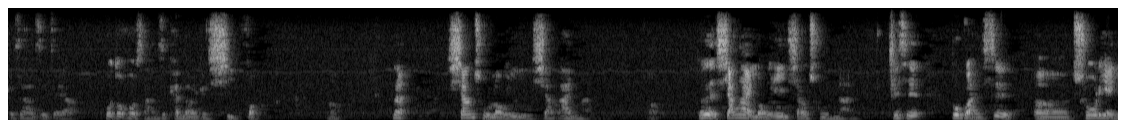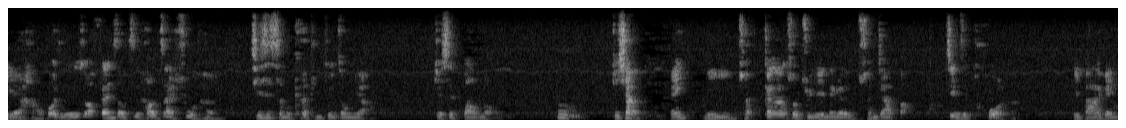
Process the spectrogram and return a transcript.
可是还是怎样，或多或少还是看到一个细缝啊。那相处容易，相爱难啊，就是相爱容易，相处难。其实不管是呃初恋也好，或者是说分手之后再复合，其实什么课题最重要？就是包容。嗯就像哎，你传刚刚所举例那个传家宝，镜子破了，你把它给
